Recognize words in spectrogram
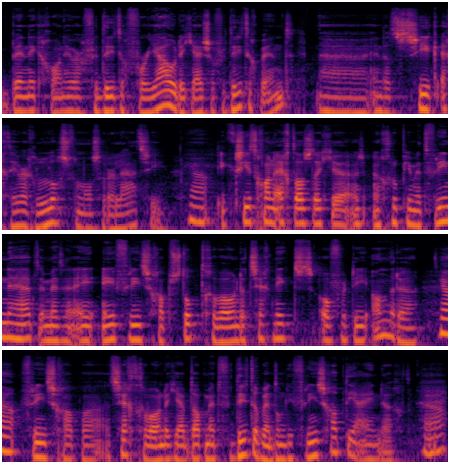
ben ik gewoon heel erg verdrietig voor jou dat jij zo verdrietig bent. Eh, en dat zie ik echt heel erg los van onze relatie. Ja. Ik zie het gewoon echt als dat je een, een groepje met vrienden hebt en met een e- één vriendschap stopt gewoon. Dat zegt niks over die andere Ja. vriendschappen. Het zegt gewoon dat je op dat moment verdrietig bent om die vriendschap die eindigt. Ja.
